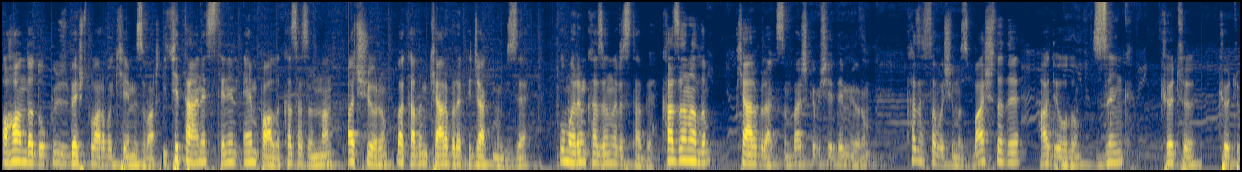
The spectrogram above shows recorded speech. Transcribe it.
Aha da 905 dolar bakiyemiz var. İki tane sitenin en pahalı kasasından açıyorum. Bakalım kar bırakacak mı bize? Umarım kazanırız tabi. Kazanalım. Kar bıraksın. Başka bir şey demiyorum. Kasa savaşımız başladı. Hadi oğlum. Zınk. Kötü. Kötü.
